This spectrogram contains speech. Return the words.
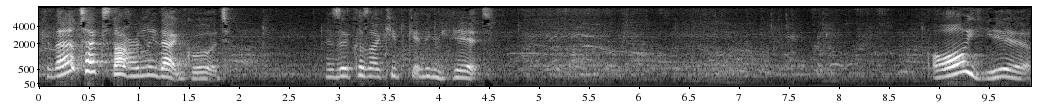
Okay, that attack's not really that good. Is it because I keep getting hit? Oh, yeah.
